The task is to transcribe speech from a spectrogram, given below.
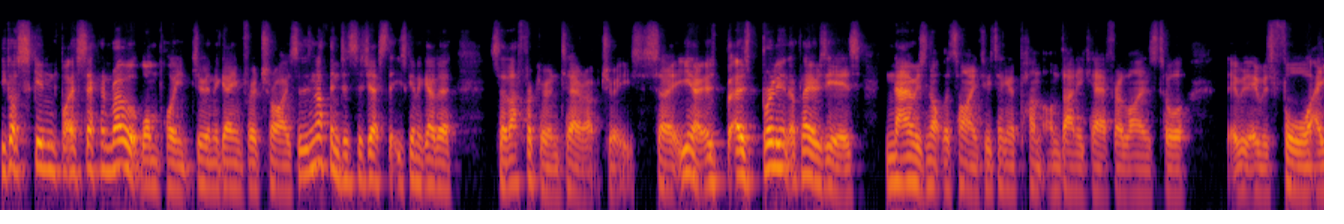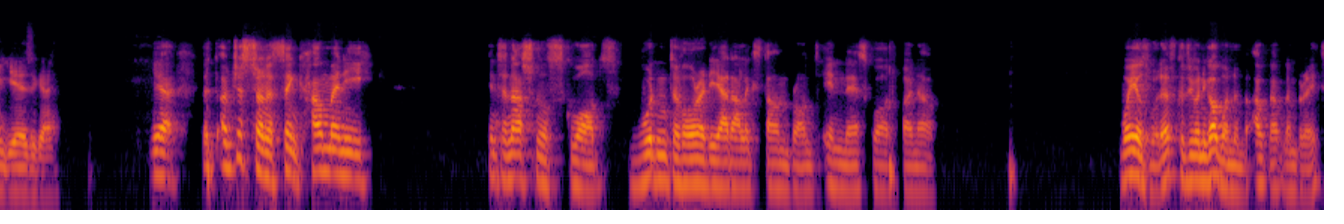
he got skinned by a second row at one point during the game for a try. So there's nothing to suggest that he's going to go to South Africa and tear up trees. So you know, as, as brilliant a player as he is, now is not the time to be taking a punt on Danny Care for a Lions tour. It, it was four, eight years ago. Yeah, I'm just trying to think how many international squads wouldn't have already had Alex Dombrandt in their squad by now. Wales would have because we only got one number out, out number eight.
